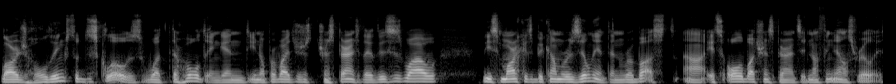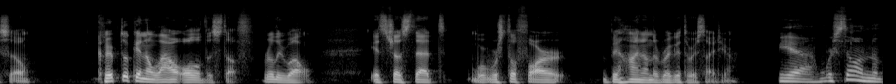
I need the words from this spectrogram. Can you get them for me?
large holdings to disclose what they're holding and you know provide trans- transparency. Like, this is why these markets become resilient and robust. Uh, it's all about transparency, nothing else really. So, crypto can allow all of this stuff really well. It's just that we're, we're still far behind on the regulatory side here. Yeah. We're still in a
